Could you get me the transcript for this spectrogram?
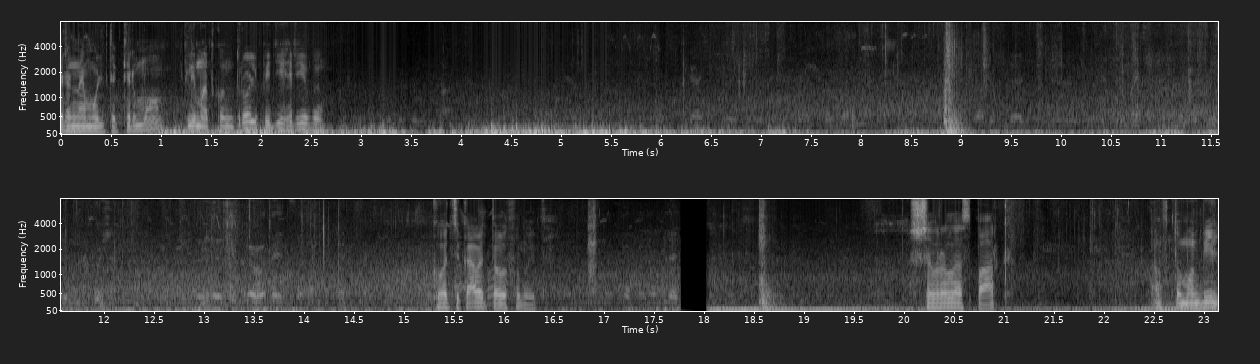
Шкіряне мультикермо, клімат-контроль, підігріви. Кого цікавить, телефонуйте. Chevrolet Spark. Автомобіль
